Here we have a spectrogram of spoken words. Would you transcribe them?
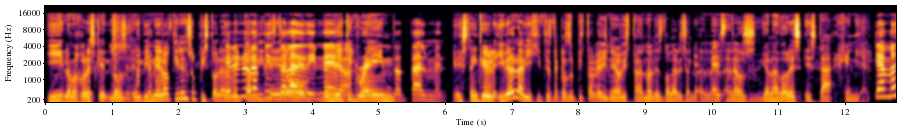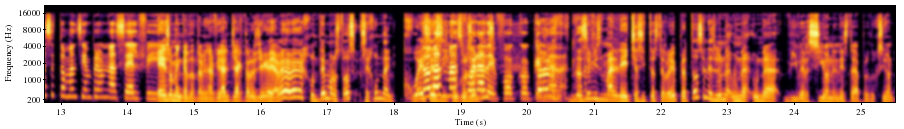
Y lo mejor es que los, el dinero tienen su pistola de aventar dinero. pistola de dinero. De Make It Rain. Totalmente. Está increíble. Y ver a la viejita esta con su pistola de dinero disparándoles dólares a, los ganadores está genial. Y además se toman siempre una selfie. Eso me encantó también. Al final Jack Torres llega y a ver, a ver, juntémonos todos. Se juntan jueces Todas y más fuera de foco que nada. Las selfies mal hechas y todo este rollo, pero todos se les ve una, una, una diversión en esta producción.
